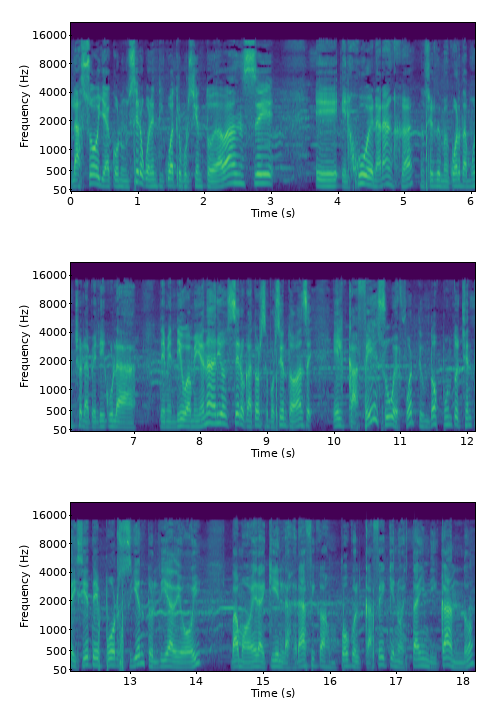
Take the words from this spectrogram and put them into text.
La soya con un 0,44% de avance. Eh, el jugo de naranja, ¿no es cierto? Me acuerda mucho la película de Mendigo a Millonario, 0,14% de avance. El café sube fuerte, un 2,87% el día de hoy. Vamos a ver aquí en las gráficas un poco el café que nos está indicando.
